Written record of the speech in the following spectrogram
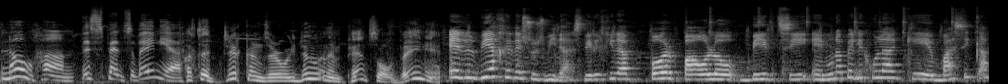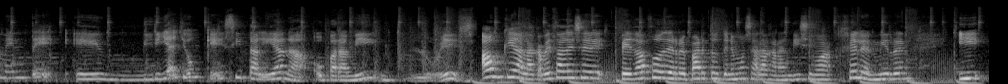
No, hon. This is Pennsylvania. What the dickens are we doing in Pennsylvania? El viaje de sus vidas, dirigida por Paolo Birci, en una película que básicamente eh, diría yo que es italiana, o para mí lo es. Aunque a la cabeza de ese pedazo de reparto tenemos a la grandísima Helen Mirren y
